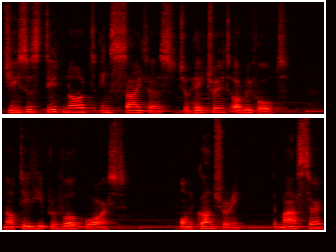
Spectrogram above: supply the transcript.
Jesus did not incite us to hatred or revolt, nor did he provoke wars. On the contrary, the Master,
